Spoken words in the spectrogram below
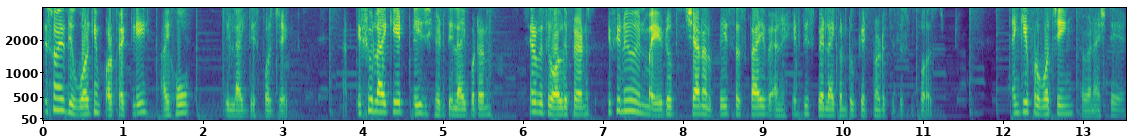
this one is working perfectly. I hope you like this project. And if you like it please hit the like button. Share with all the friends. If you're new in my youtube channel please subscribe and hit this bell icon to get notification first. Thank you for watching. Have a nice day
